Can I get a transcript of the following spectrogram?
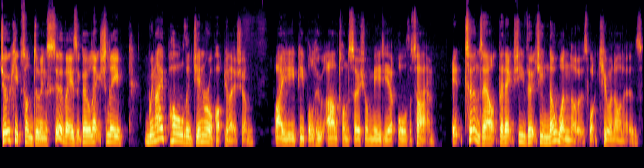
Joe keeps on doing surveys that go, well, actually, when I poll the general population, i.e., people who aren't on social media all the time. It turns out that actually virtually no one knows what QAnon is,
